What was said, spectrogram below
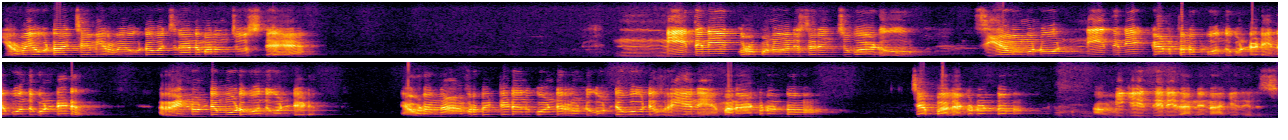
ఇరవై ఒకటో అధ్యాయం ఇరవై ఒకటో వచ్చినాన్ని మనం చూస్తే నీతిని కృపను అనుసరించువాడు జీవమును నీతిని ఘనతను పొందుకుంటాడు. ఎన్ని పొందుకుంటాడు? రెండు ఉంటే మూడు పొందుకుంటాడు. ఎవడన్నా ఆఫర్ పెట్టాడు అనుకోండి రెండు కొంటే ఒకటి ఫ్రీ అని. మనం ఎక్కడుంటాం చెప్పాలి. ఎక్కడ ఉంటాం? మీకేం తెలియదు అన్నీ నాకే తెలుసు.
